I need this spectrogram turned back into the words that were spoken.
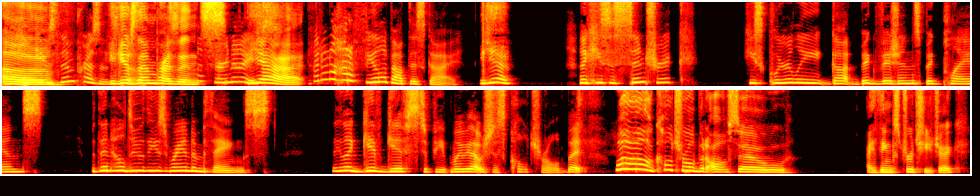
Oh, he gives um, them presents. He gives though. them presents. very nice. Yeah, I don't know how to feel about this guy. yeah. Like he's eccentric. He's clearly got big visions, big plans, but then he'll do these random things. They like give gifts to people. Maybe that was just cultural, but Well, cultural, but also, I think strategic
